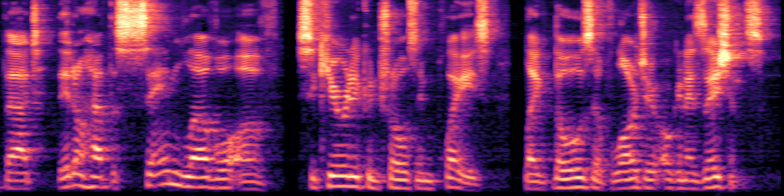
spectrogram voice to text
that they don't have the same level of security controls in place like those of larger organizations.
